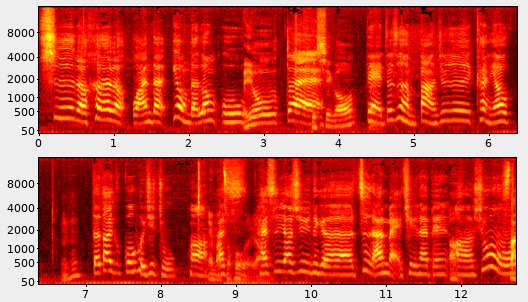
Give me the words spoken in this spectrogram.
吃了喝了玩的用的拢有，哎呦，对，哦，对，这是很棒，就是看你要，嗯，得到一个锅回去煮哈，还是还是要去那个自然美去那边啊，舒服，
